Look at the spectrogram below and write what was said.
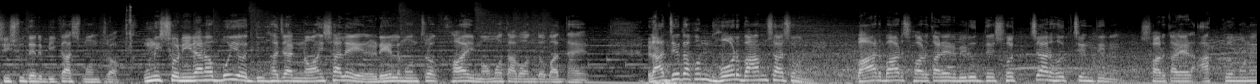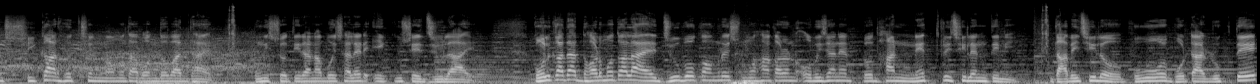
শিশুদের বিকাশ মন্ত্রক। উনিশশো নিরানব্বই ও দু সালে রেল মন্ত্রক হয় মমতা বন্দ্যোপাধ্যায়ের। রাজ্যে তখন ঘোর বাম শাসন। বারবার সরকারের বিরুদ্ধে সোচ্চার হচ্ছেন তিনি। সরকারের আক্রমণের শিকার হচ্ছেন মমতা বন্দ্যোপাধ্যায়। উনিশশো তিরানব্বই সালের একুশে জুলাই। কলকাতার ধর্মতলায় যুব কংগ্রেস মহাকরণ অভিযানের প্রধান নেত্রী ছিলেন তিনি। দাবি ছিল, ভুয়ো ভোটার রুখতে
